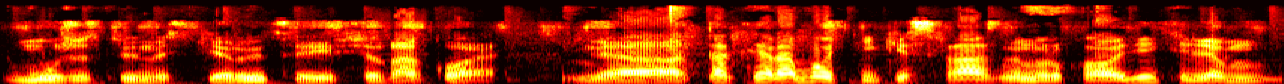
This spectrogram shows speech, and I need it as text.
мужественности, рыцаря и все такое. Э, так и работники с разным руководителем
